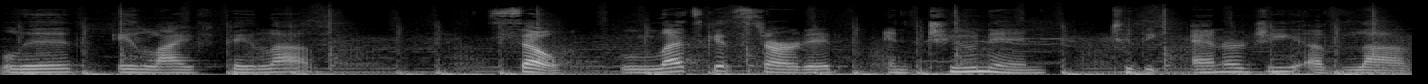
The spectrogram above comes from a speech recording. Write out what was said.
live a life they love. So let's get started and tune in to the energy of love.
